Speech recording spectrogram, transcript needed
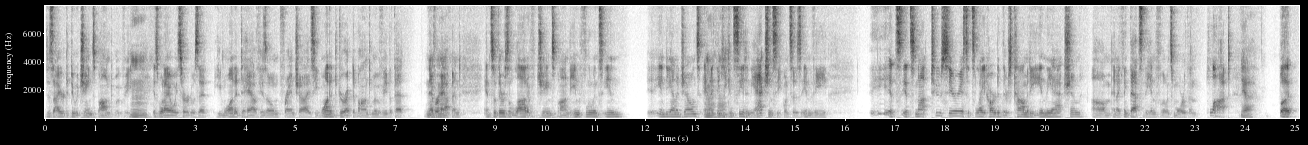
desire to do a James Bond movie is what I always heard was that he wanted to have his own franchise. He wanted to direct a Bond movie, but that never happened. And so there's a lot of James Bond influence in Indiana Jones, and I think you can see it in the action sequences. In the it's it's not too serious. It's lighthearted. There's comedy in the action, um, and I think that's the influence more than plot. Yeah. But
